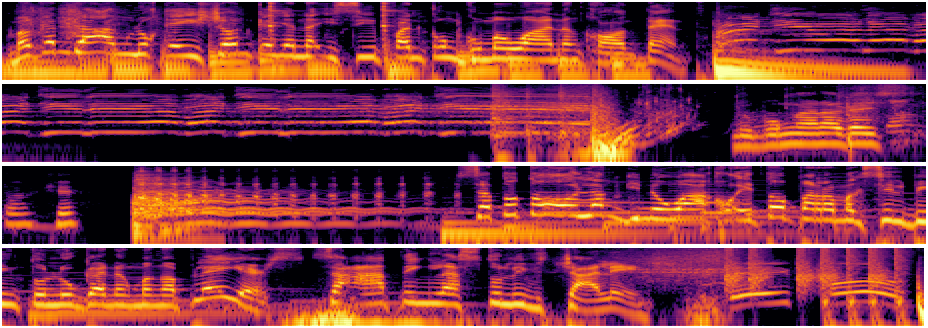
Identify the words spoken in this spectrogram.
Maganda ang location kaya naisipan kong gumawa ng content Nubunga na guys. Okay. Sa totoo lang ginawa ko ito para magsilbing tulugan ng mga players sa ating Last to Live Challenge Day 4.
